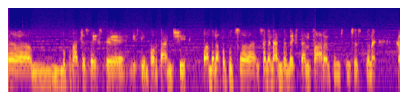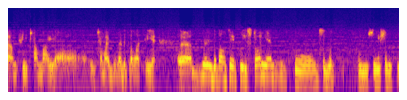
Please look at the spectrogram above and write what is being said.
uh, lucrul acesta este, este important și probabil a făcut să, să ne meargă vestea în țară, cum, cum se spune, că am fi cea mai, uh, cea mai bună diplomație. Uh, diplomație cu istorie, cu, sigur, cu suișuri, cu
